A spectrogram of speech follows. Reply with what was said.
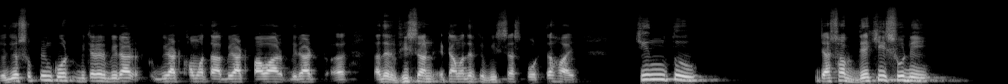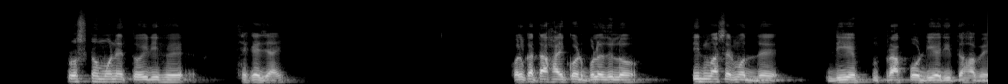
যদিও সুপ্রিম কোর্ট বিচারের বিরাট বিরাট ক্ষমতা, বিরাট পাওয়ার বিরাট তাদের ভিশন এটা আমাদেরকে বিশ্বাস করতে হয়। কিন্তু যা সব দেখি শুনি প্রশ্ন মনে তৈরি হয়ে থেকে যায়। কলকাতা হাইকোর্ট বলে দিল, তিন মাসের মধ্যে ডিএ প্রাপ্য ডিএ দিতে হবে।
